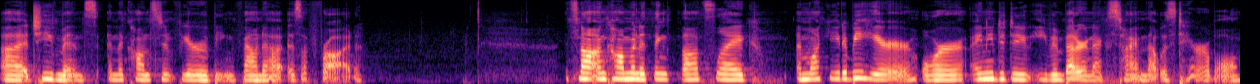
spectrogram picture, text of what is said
uh, achievements and the constant fear of being found out as a fraud. It's not uncommon to think thoughts like, I'm lucky to be here, or I need to do even better next time, that was terrible.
